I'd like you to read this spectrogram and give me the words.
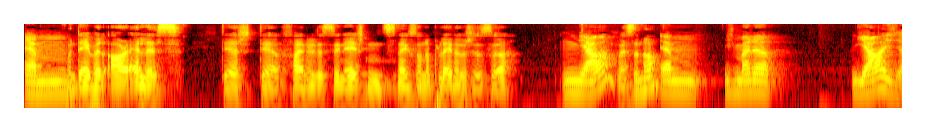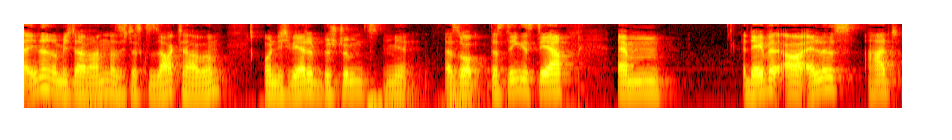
ähm, von David R. Ellis, der, der Final Destination Snakes on a Plane Regisseur. ja, Weißt du noch? Ähm, ich meine, ja, ich erinnere mich daran, dass ich das gesagt habe. Und ich werde bestimmt mir. Also, das Ding ist der, ähm, David R. Ellis hat,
